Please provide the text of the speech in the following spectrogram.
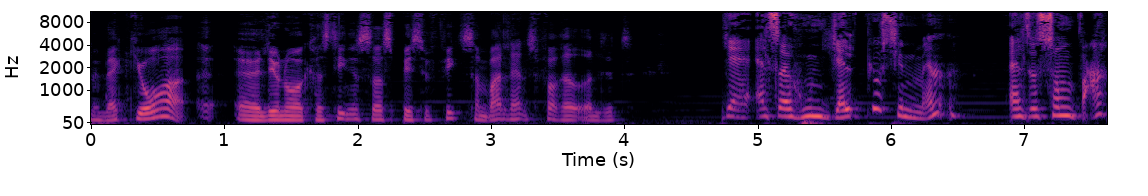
Men hvad gjorde øh, Leonora Christine så specifikt, som var landsforræder lidt? Ja, altså hun hjalp jo sin mand, altså som var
